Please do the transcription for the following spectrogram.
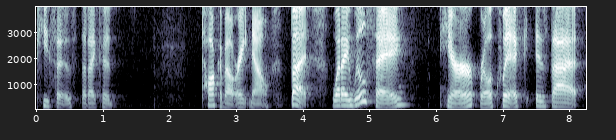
pieces that I could talk about right now. But what I will say here, real quick, is that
